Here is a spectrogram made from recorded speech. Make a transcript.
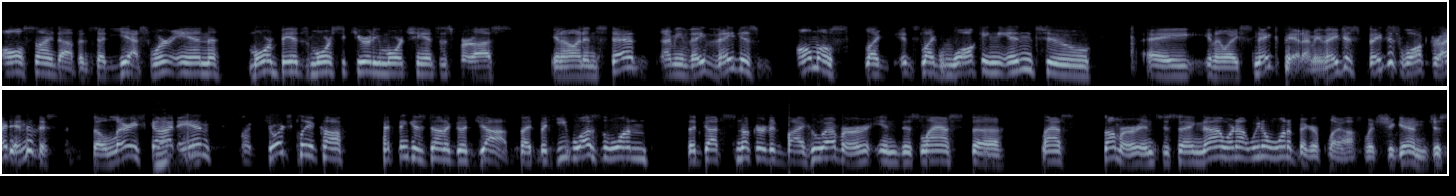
all signed up and said, yes, we're in, more bids, more security, more chances for us. You know, and instead, I mean, they they just almost like it's like walking into a you know a snake pit. I mean, they just they just walked right into this thing. So Larry Scott yep. and like George Kliavkoff, I think has done a good job, but but he was the one that got snookered by whoever in this last uh, last summer into saying, no, we're not, we don't want a bigger playoff, which again, just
